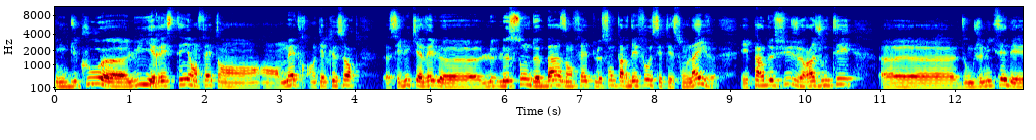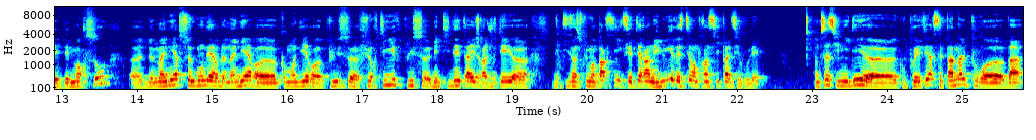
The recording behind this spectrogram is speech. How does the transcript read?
Donc du coup, euh, lui est resté en fait en, maître en quelque sorte. Euh, c'est lui qui avait le, son de base en fait, le son par défaut c'était son live. Et par-dessus, je rajoutais, euh, donc je mixais des, morceaux de manière secondaire, de manière, comment dire, plus furtive, plus des petits détails. Je rajoutais des petits instruments par-ci, etc. Mais lui restait en principal si vous voulez. Donc ça c'est une idée euh, que vous pouvez faire, c'est pas mal pour... Euh, bah,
